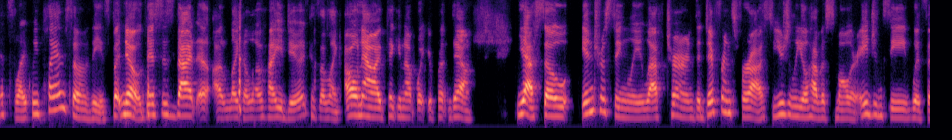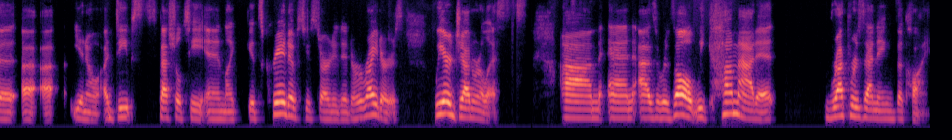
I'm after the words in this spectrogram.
it's like we planned some of these, but no, this is that. Uh, like I love how you do it because I'm like, oh, now I'm picking up what you're putting down. Yeah. So interestingly, left turn. The difference for us, usually you'll have a smaller agency with a, a, a you know a deep specialty in like it's creatives who started it or writers. We are generalists, um, and as a result, we come at it representing the client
